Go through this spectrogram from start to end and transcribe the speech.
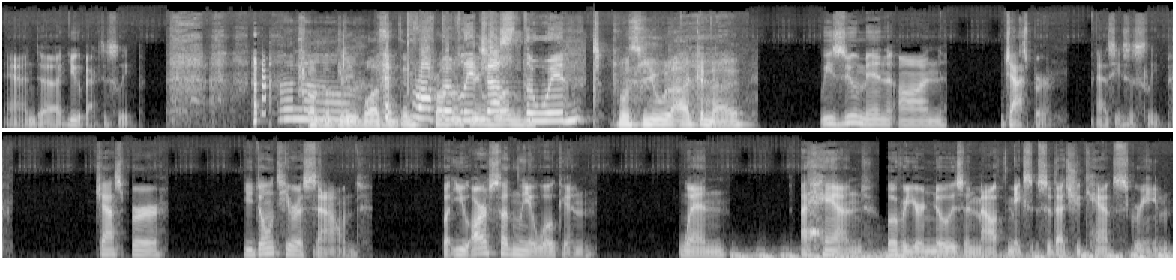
And uh, you go back to sleep. Oh, no. Probably wasn't. It Probably, just wasn't. the wind. It was Yule Arcanal. We zoom in on Jasper as he's asleep. Jasper, you don't hear a sound, but you are suddenly awoken when a hand over your nose and mouth makes it so that you can't scream.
